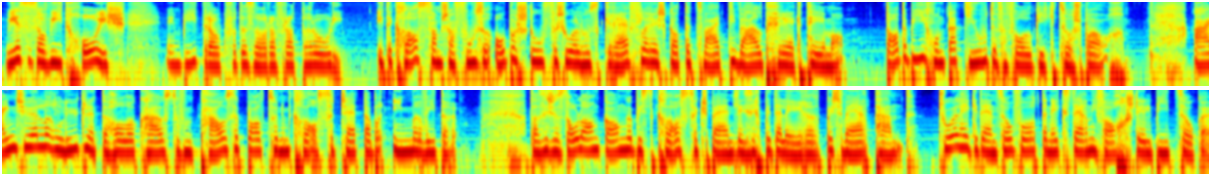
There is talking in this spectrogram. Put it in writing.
Wie es so weit gekommen ist, im Beitrag von Sarah Frattaroli. In der Klasse am Schaffhauser Oberstufenschulhaus Gräfler ist gerade der Zweite Weltkrieg Thema. Dabei kommt auch die Judenverfolgung zur Sprache. Ein Schüler leugnet den Holocaust auf dem Pausenplatz und im Klassenchat aber immer wieder. Das ist so lange gegangen, bis die Klassengespendli sich bei den Lehrern beschwert haben. Die Schule hat dann sofort eine externe Fachstelle beizogen,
